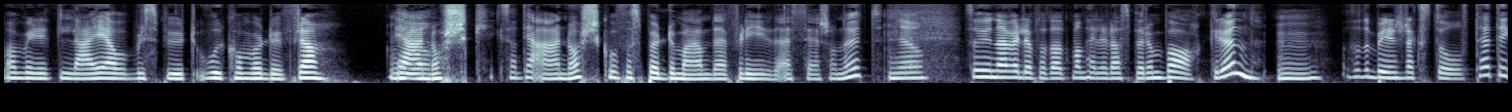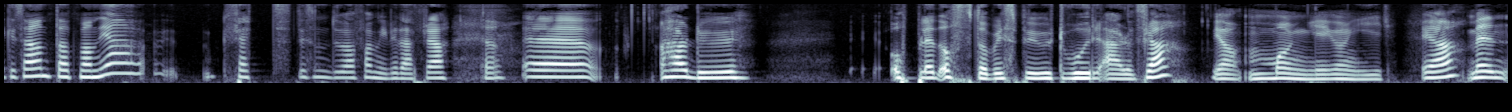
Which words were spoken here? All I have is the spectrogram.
Man blir litt lei av å bli spurt 'Hvor kommer du fra?' Jeg er norsk. ikke sant? Jeg er norsk. Hvorfor spør du meg om det fordi jeg ser sånn ut? Ja. Så hun er veldig opptatt av at man heller da spør om bakgrunn. Mm. Så det blir en slags stolthet, ikke sant? At man Ja, fett, liksom du har familie derfra. Ja. Eh, har du opplevd ofte å bli spurt 'hvor er du fra'? ja, mange ganger. Ja. Men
